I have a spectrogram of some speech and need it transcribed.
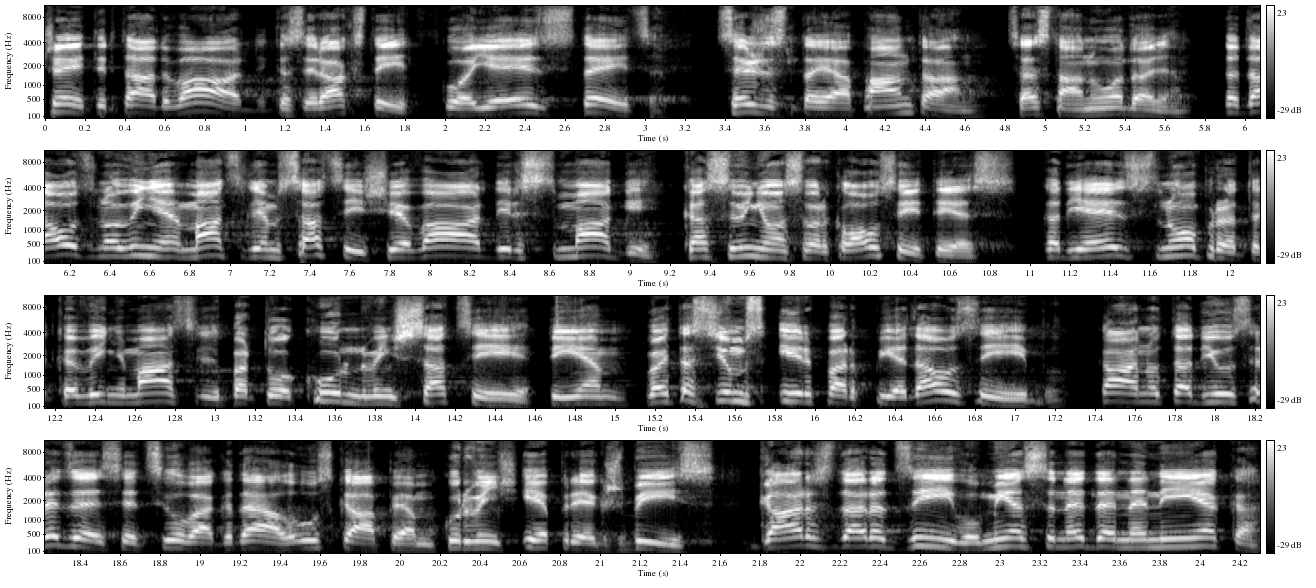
Šeit ir tādi vārdi, kas ir rakstīti, ko Jēzus teica. 60. pantā, 6. nodaļa. Tad daudz no viņiem mācekļiem sacīja, šie vārdi ir smagi, kas viņos var klausīties. Kad Jēzus saprata, ka viņa mācekļi par to kurnu viņš sacīja tiem, vai tas jums ir par piedaudzību? Kā nu tad jūs redzēsiet cilvēka dēlu uzkāpjam, kur viņš iepriekš bijis? Gars dara dzīvu, miesa nedēļa nieka.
